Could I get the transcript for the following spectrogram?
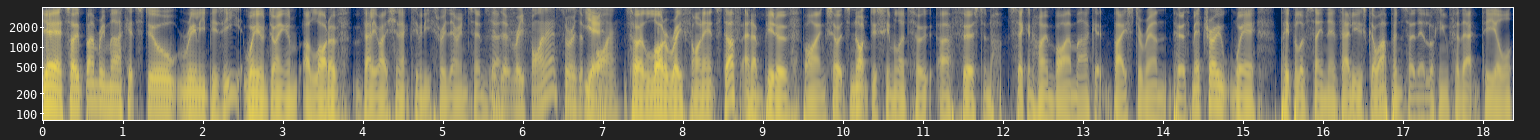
Yeah, so Bunbury Market's still really busy. We're doing a, lot of valuation activity through there in terms of. Is it refinance or is it yeah, buying? so a lot of refinance stuff and a bit of buying. So it's not dissimilar to a first and second home buyer market based around Perth Metro, where people have seen their values go up, and so they're looking for that deal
